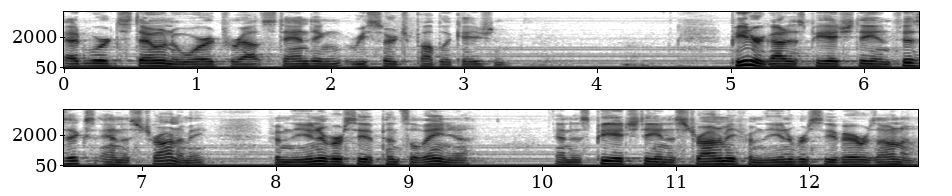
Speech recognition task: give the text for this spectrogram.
Edward Stone Award for Outstanding Research Publication. Peter got his PhD in physics and astronomy from the University of Pennsylvania and his PhD in astronomy from the University of Arizona.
